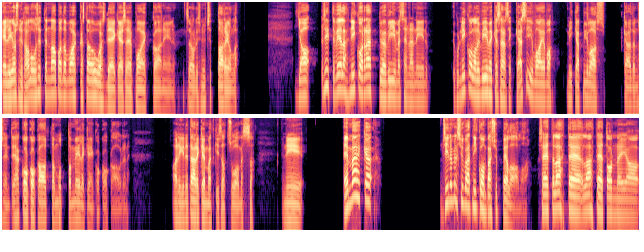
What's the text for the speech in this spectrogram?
Eli jos nyt haluaa sitten napata vaikka sitä USDGC-paikkaa, niin se olisi nyt sitten tarjolla. Ja sitten vielä Niko Rättyä viimeisenä, niin kun Nikolla oli viime kesän se käsivaiva, mikä pilas käytännössä ei ihan koko kautta, mutta melkein koko kauden. Ainakin ne tärkeimmät kisat Suomessa. Niin en mä ehkä, siinä mielessä hyvä, että Niko on päässyt pelaamaan. Se, että lähtee, lähtee tonne ja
